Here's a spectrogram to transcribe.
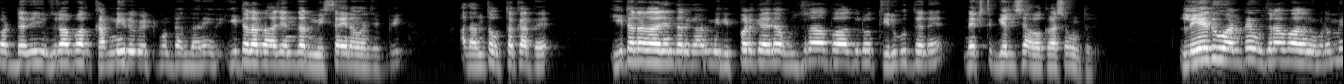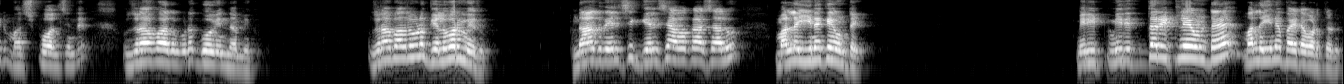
పడ్డది హుజురాబాద్ కన్నీరు పెట్టుకుంటుందని ఈటల రాజేందర్ మిస్ అయినామని చెప్పి. అదంతా ఉత్తకతే ఈటల రాజేందర్ గారు మీరు ఇప్పటికైనా హుజరాబాద్లో తిరుగుద్దనే నెక్స్ట్ గెలిచే అవకాశం ఉంటుంది. లేదు అంటే హుజరాబాద్ను కూడా మీరు మర్చిపోవాల్సిందే. హుజరాబాద్ కూడా గోవిందా మీకు. హుజరాబాద్లో కూడా గెలవరు మీరు. నాకు తెలిసి గెలిచే అవకాశాలు మళ్ళీ ఈయనకే ఉంటాయి. మీరు ఇట్- మీరిద్దరు ఇట్లే ఉంటే మళ్ళీ ఈయన బయటపడతాడు.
